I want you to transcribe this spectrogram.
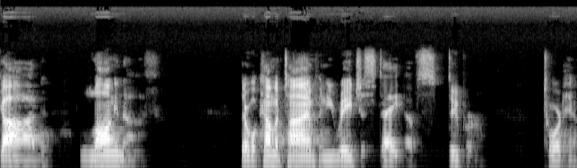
God long enough, there will come a time when you reach a state of stupor toward Him.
